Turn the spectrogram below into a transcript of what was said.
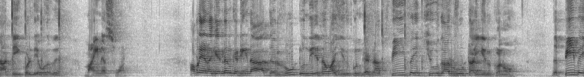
நாட் ஈக்குவல் டு எவ்வளவு? மைனஸ் ஒன் அப்புறம் எனக்கு என்னென்னு கேட்டிங்கன்னா அந்த ரூட் வந்து என்னவா இருக்குன்னு கேட்டால் பி பை கியூ தான் ரூட்டாக இருக்கணும். இந்த பி பை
